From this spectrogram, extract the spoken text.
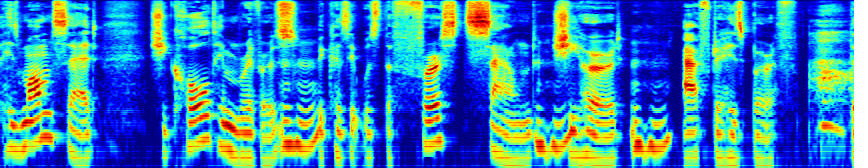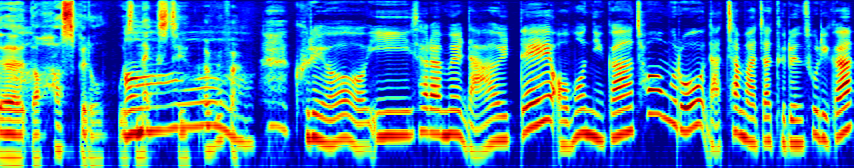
his mom said, She called him Rivers mm-hmm. because it was the first sound mm-hmm. she heard mm-hmm. after his birth. The the hospital was next to a river. 그래요. 이 사람을 낳을 때 어머니가 처음으로 낳자마자 들은 소리가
